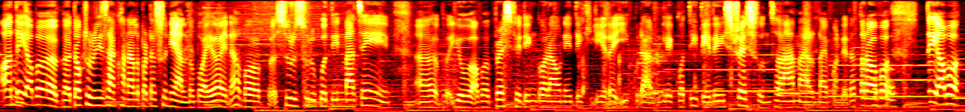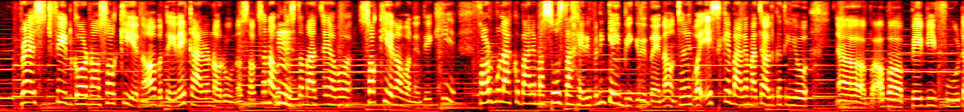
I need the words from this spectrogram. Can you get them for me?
त्यही अब डक्टर रिजा खनालबाट सुनिहाल्नु भयो होइन? अब सुरु सुरुको दिनमा चाहिँ यो अब ब्रेस्ट फिडिङ गराउनेदेखि लिएर यी कुराहरूले कति धेरै स्ट्रेस हुन्छ आमाहरूलाई भनेर। तर अब त्यही अब ब्रेस्ट फिड गर्न सकिएन अब धेरै कारणहरू हुन सक्छन् अब त्यस्तोमा चाहिँ अब सकिएन भनेदेखि फर्मुलाको बारेमा सोच्दाखेरि पनि केही बिग्रिँदैन हुन्छ नि। अब यसकै बारेमा चाहिँ अलिकति यो अब बेबी फुड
